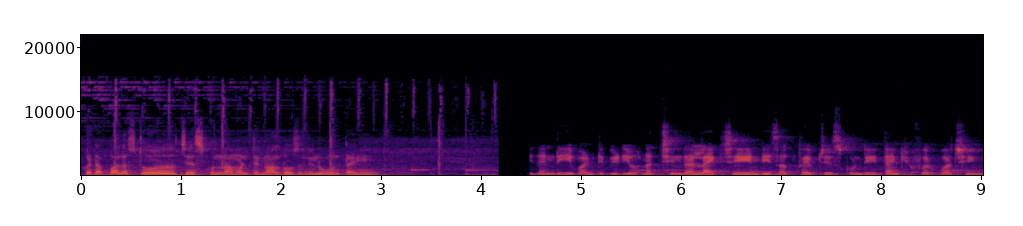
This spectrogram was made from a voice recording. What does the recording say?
ఒక డబ్బాలో స్టోర్ చేసుకున్నామంటే నాలుగు రోజులు నిలువ ఉంటాయి. ఇదండి ఇవాళ వీడియో. నచ్చిందా? లైక్ చేయండి సబ్స్క్రైబ్ చేసుకోండి. థ్యాంక్ యూ ఫర్ వాచింగ్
